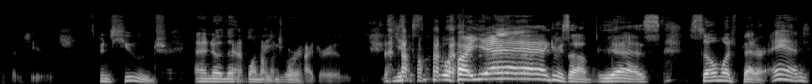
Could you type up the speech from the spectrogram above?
has been huge. It's been huge. And I know that's one so that you were hydrated. Yes, you are. Yeah, give me some. Yes, so much better. And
